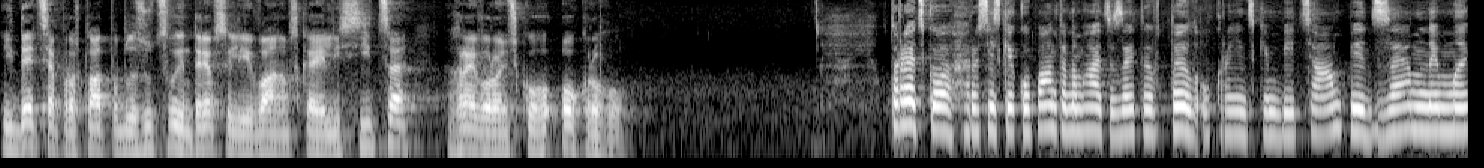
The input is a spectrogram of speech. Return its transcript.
йдеться про склад поблизу цвинтаря в селі Івановська Лісіца Грайворонського округу. Турецько-російські окупанти намагаються зайти в тил українським бійцям підземними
